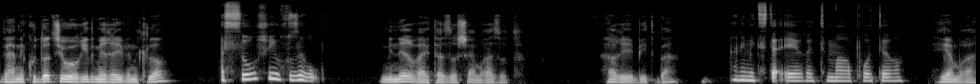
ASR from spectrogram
והנקודות שהוא הוריד מרייבנקלו, אסור שיוחזרו. מינרווה הייתה זו שאמרה זאת. הארי הביט בה, אני מצטערת, מר פוטר. היא אמרה.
